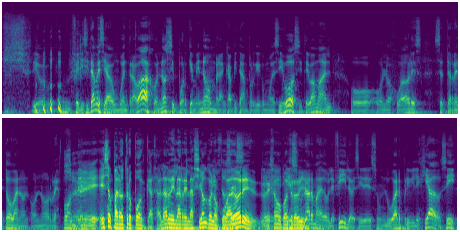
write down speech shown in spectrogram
digo, felicitame si hago un buen trabajo, no si porque me nombran capitán, porque como decís vos, si te va mal o, los jugadores se te retoban o, no responden. eso es para otro podcast, hablar de la relación con los jugadores lo dejamos para otro día. Es un arma de doble filo, es decir, es un lugar privilegiado, sí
